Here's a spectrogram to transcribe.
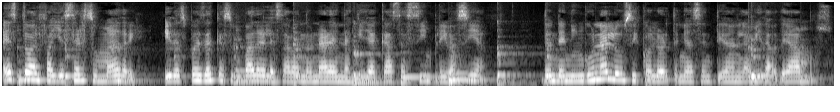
Esto al fallecer su madre, y después de que su padre les abandonara en aquella casa simple y vacía, donde ninguna luz y color tenía sentido en la vida de ambos.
